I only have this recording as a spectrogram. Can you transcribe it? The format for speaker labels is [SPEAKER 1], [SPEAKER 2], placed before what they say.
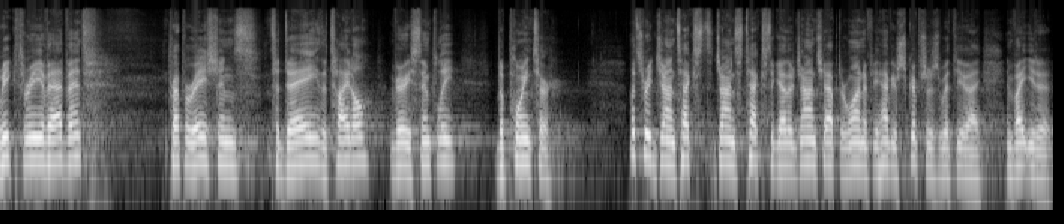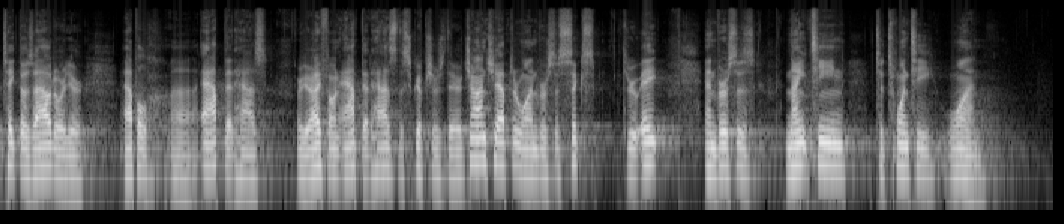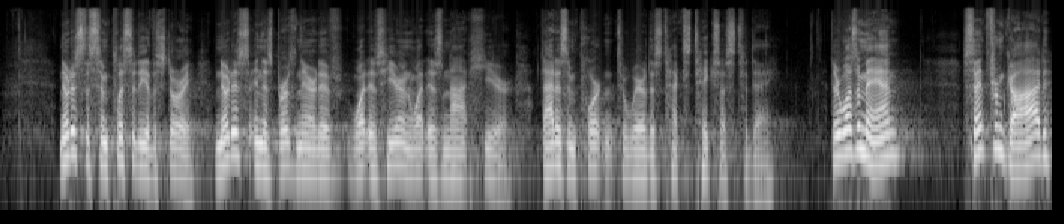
[SPEAKER 1] Week three of Advent, preparations today. The title, very simply, The Pointer. Let's read John text, John's text together, John chapter 1. If you have your scriptures with you, I invite you to take those out or your Apple uh, app that has, or your iPhone app that has the scriptures there. John chapter 1, verses 6 through 8, and verses 19 to 21. Notice the simplicity of the story. Notice in this birth narrative what is here and what is not here. That is important to where this text takes us today. There was a man sent from God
